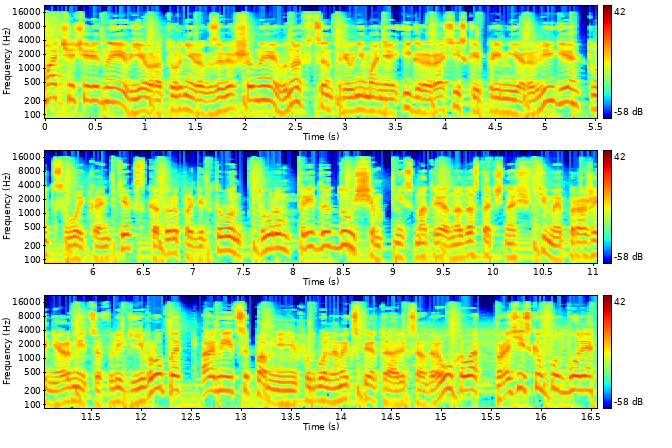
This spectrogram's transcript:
Матчи очередные в евротурнирах завершены. Вновь в центре внимания игры российской премьер-лиги. Тут свой контекст, который продиктован туром предыдущим. Несмотря на достаточно ощутимое поражение армейцев в Лиге Европы, армейцы, по мнению футбольного эксперта Александра Ухова, в российском футболе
